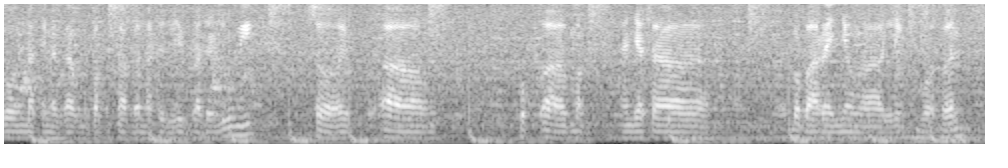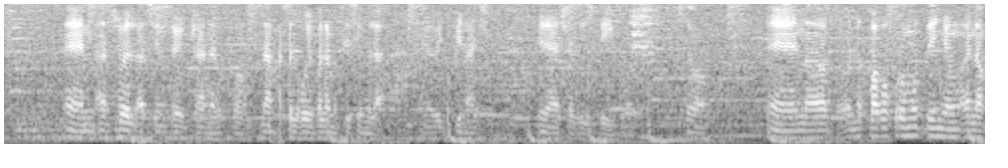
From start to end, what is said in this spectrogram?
ko na tinatawag na pag-usapan natin with Brother Louie. So, um, ah, mag, nandiyan sa baba rin yung ah, link button. And as well as yung third channel ko na kasalukuyan pa lang nagsisimula eh, with financial, financially stable. So, And uh, nagpapapromote din yung anak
